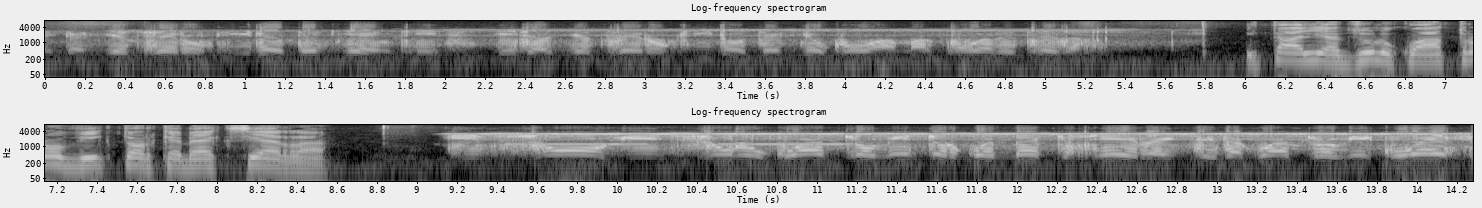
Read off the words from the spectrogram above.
Italia 0 kilo del Yankee, Italia 0 kilo del Yokohama, QRZ. Italia Zulu 4, Victor Quebec Sierra. Il, Su, il Zulu 4 Victor Quebec Sierra, il Zeta 4 VQS,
